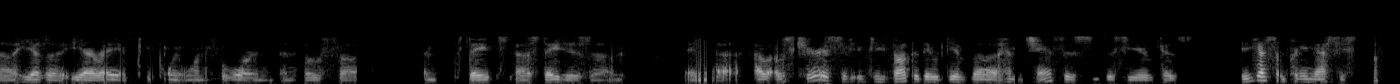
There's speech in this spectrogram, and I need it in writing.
uh, he has a ERA of 2.14 in, in both uh, in state uh, stages. Um, and uh, I, I was curious if, if you thought that they would give uh, him a chance this year because he's got some pretty nasty stuff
